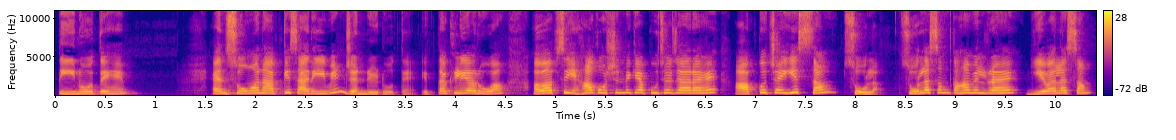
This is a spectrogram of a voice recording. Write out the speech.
तीन होते हैं। एंड सो ऑन आपके सारे इवेंट जनरेट होते हैं। इतना क्लियर हुआ। अब आपसे यहाँ क्वेश्चन में क्या पूछा जा रहा है? आपको चाहिए सम सोलह। सोलह सम कहाँ मिल रहा है? ये वाला सम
